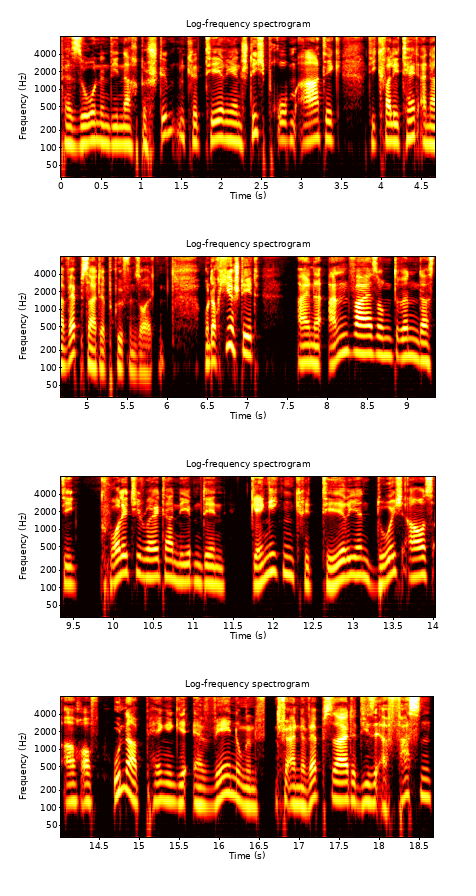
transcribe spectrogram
Personen, die nach bestimmten Kriterien stichprobenartig die Qualität einer Webseite prüfen sollten. Und auch hier steht eine Anweisung drin, dass die Quality Rater neben den gängigen Kriterien durchaus auch auf unabhängige Erwähnungen für eine Webseite diese erfassen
